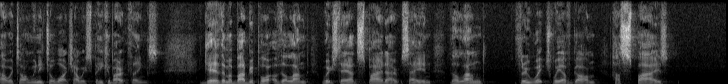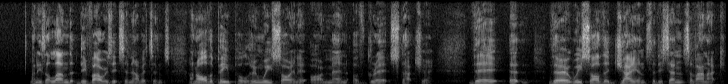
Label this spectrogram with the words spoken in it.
our tongue. We need to watch how we speak about things. Gave them a bad report of the land which they had spied out, saying, The land through which we have gone has spies and is a land that devours its inhabitants. And all the people whom we saw in it are men of great stature. They, uh, there we saw the giants, the descendants of Anak.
